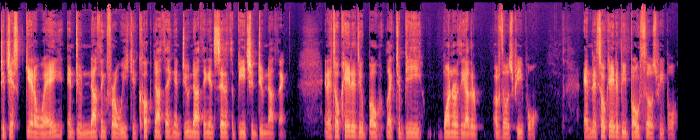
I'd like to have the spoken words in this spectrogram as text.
to just get away and do nothing for a week and cook nothing and do nothing and sit at the beach and do nothing. And it's okay to do both, like to be one or the other of those people. And it's okay to be both those people.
